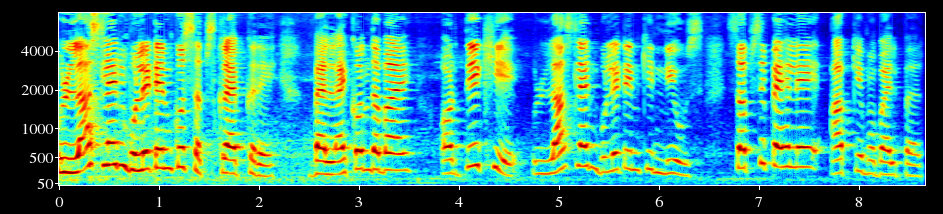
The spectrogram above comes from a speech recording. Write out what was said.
उल्लास लाइन बुलेटिन को सब्सक्राइब करें बेल आइकॉन दबाएँ और देखिए उल्लास लाइन बुलेटिन की न्यूज़ सबसे पहले आपके मोबाइल पर।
